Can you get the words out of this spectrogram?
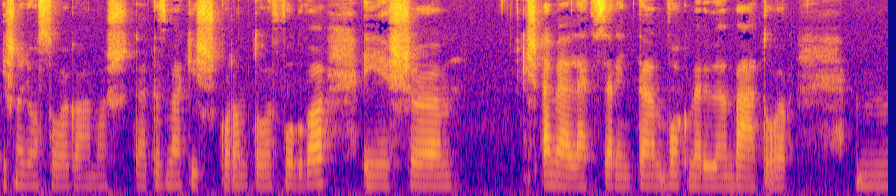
és nagyon szolgalmas. Tehát ez már kiskoromtól fogva, és, és emellett szerintem vakmerően bátor. Mm,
